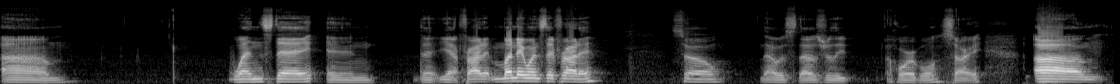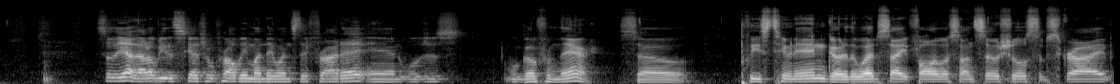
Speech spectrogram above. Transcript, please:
um, Wednesday, and then yeah, Friday, Monday, Wednesday, Friday. So that was that was really horrible. Sorry. Um, so yeah, that'll be the schedule probably Monday, Wednesday, Friday, and we'll just we'll go from there. So please tune in, go to the website, follow us on social, subscribe.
